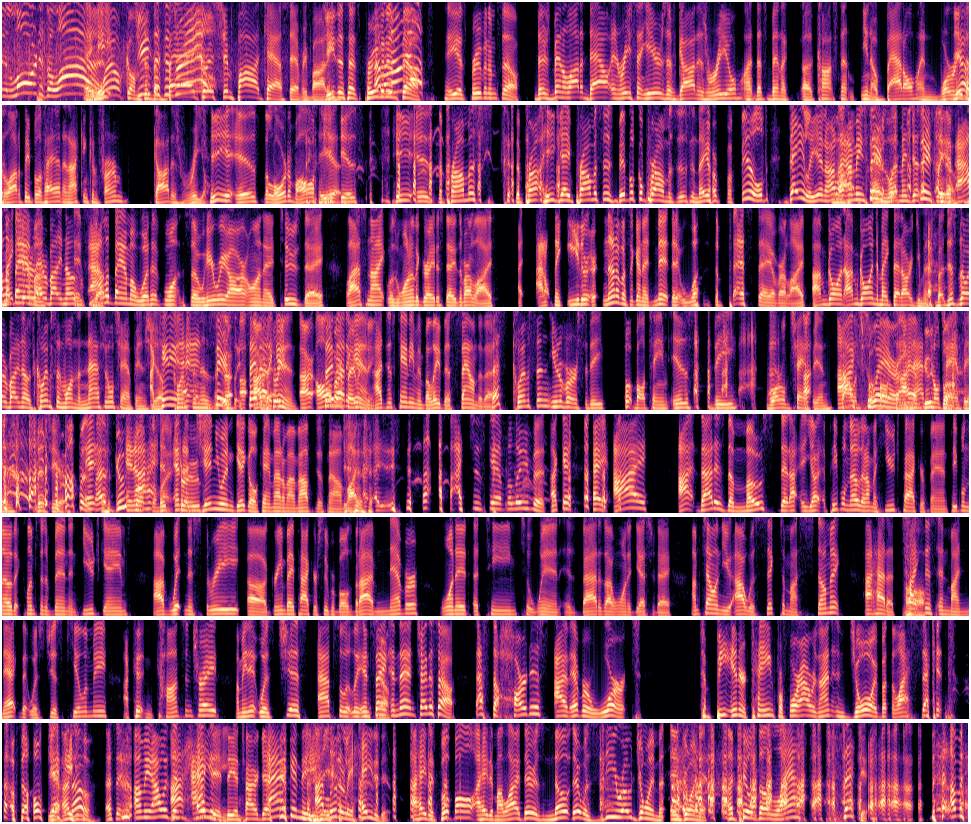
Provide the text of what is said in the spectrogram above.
The Lord is alive. And welcome Jesus to is the Bad real. Christian Podcast, everybody. Jesus has proven Hallelujah. himself. He has proven himself. There's been a lot of doubt in recent years if God is real. Uh, that's been a, a constant, you know, battle and worry Yeah. that a lot of people have had, and I can confirm God is real. He is the Lord of all. He He, is. is. He is the promise. The pro- He gave promises, biblical promises, and they are fulfilled daily in our lives. I mean, And seriously. let me just seriously, you know, if Alabama, make sure everybody knows. if Alabama would have won, so here we are on a Tuesday. Last night was one of the greatest days of our life. I, I don't think either, none of us are going to admit that it was the best day of our life. I'm going. I'm going to make that argument, but just so everybody knows, Clemson won the national championship. I can't even, Clemson is seriously Uh, say our that three- again. our- all say of our that favorite again. teams. I just can't even believe the sound of that. That's Clemson University football team is the world champion. I college football swear team, I have national goosebumps. champion this year. and, I have goosebumps and I- on It's and true. a genuine giggle came out of my mouth just now. I'm like, I, I, I just can't believe it. I can't. Hey, I, I, that is the most that I. And yeah, people know that I'm a huge Packer fan. People know that Clemson have been in huge games. I've witnessed three uh, Green Bay Packer Super Bowls, but I have never wanted a team to win as bad as I wanted yesterday. I'm telling you, I was sick to my stomach. I had a oh. tightness in my neck that was just killing me. I couldn't concentrate. I mean, it was just absolutely insane. Yeah. And then check this out. That's the hardest I've ever worked to be entertained for four hours. And I didn't enjoy but the last second of the whole game. yeah, I know. That's it. I mean, I was in I hated agony. the entire game. Agony. I literally hated it. I hated football. I hated my life. There is no, there was zero enjoyment, enjoyment until the last second. I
